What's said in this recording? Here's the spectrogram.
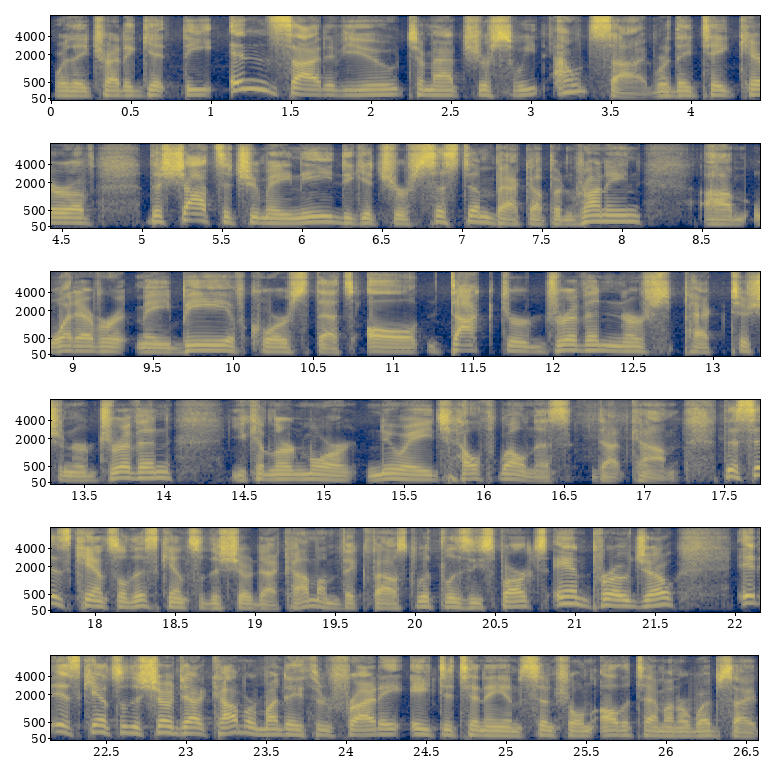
where they try to get the inside of you to match your sweet outside, where they take care of the shots that you may need to get your system back up and running, um, whatever it may be. Of course, that's all doctor driven, nurse practitioner driven. You can learn more, newagehealthwellness.com. This is Cancel This, canceltheshow.com. I'm Vic Faust with Lizzie Sparks and Projo. It is canceltheshow.com. We're Monday through Friday, 8 to 10 a.m. Central, and all the time on our website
